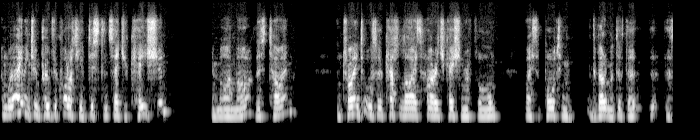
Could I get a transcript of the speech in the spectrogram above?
And we're aiming to improve the quality of distance education in Myanmar at this time and trying to also catalyse higher education reform by supporting the development of the, the, the,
